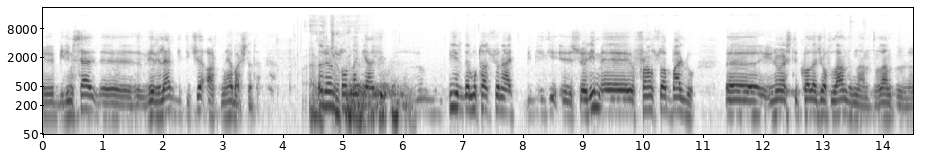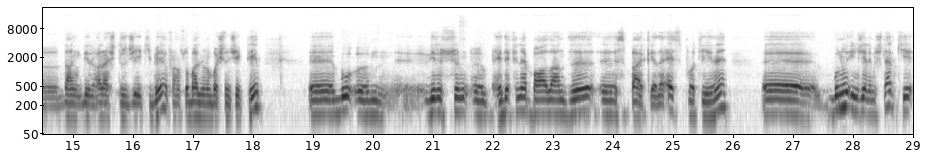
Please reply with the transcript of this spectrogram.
e, bilimsel e, veriler gittikçe artmaya başladı. Evet, Sanıyorum sonuna geldik. Bir de mutasyona ait bir bilgi e, söyleyeyim. E, François Ballou e, University College of London'dan London'dan bir araştırıcı ekibi François Ballou'nun başını çektiği e, bu e, virüsün e, hedefine bağlandığı e, spike ya da S proteini e, bunu incelemişler ki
